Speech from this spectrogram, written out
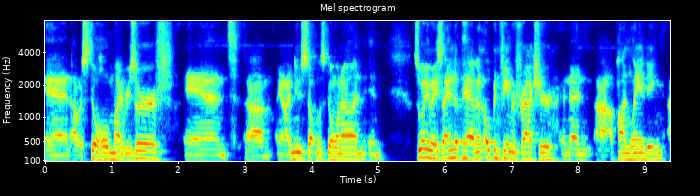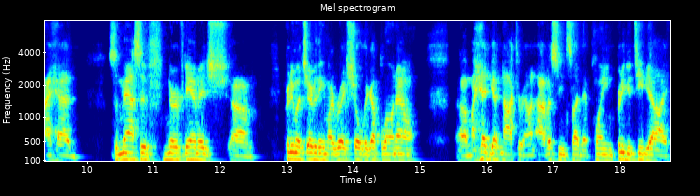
And I was still holding my reserve and um, you know, I knew something was going on. And so, anyways, I ended up having open femur fracture. And then uh, upon landing, I had some massive nerve damage. Um, pretty much everything in my right shoulder got blown out. Uh, my head got knocked around, obviously inside that plane. Pretty good TBI.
